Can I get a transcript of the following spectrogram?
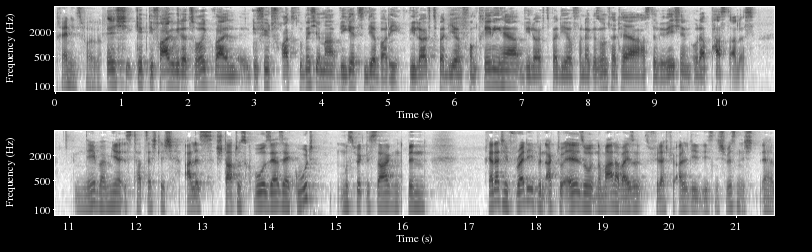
Trainingsfolge? Ich gebe die Frage wieder zurück, weil gefühlt fragst du mich immer, wie geht's denn dir, Buddy? Wie läuft's bei dir vom Training her? Wie läuft's bei dir von der Gesundheit her? Hast du Wehwehchen oder passt alles? Nee, bei mir ist tatsächlich alles Status quo sehr, sehr gut. Muss wirklich sagen, bin relativ ready, bin aktuell so normalerweise, vielleicht für alle, die, die es nicht wissen, ich äh,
